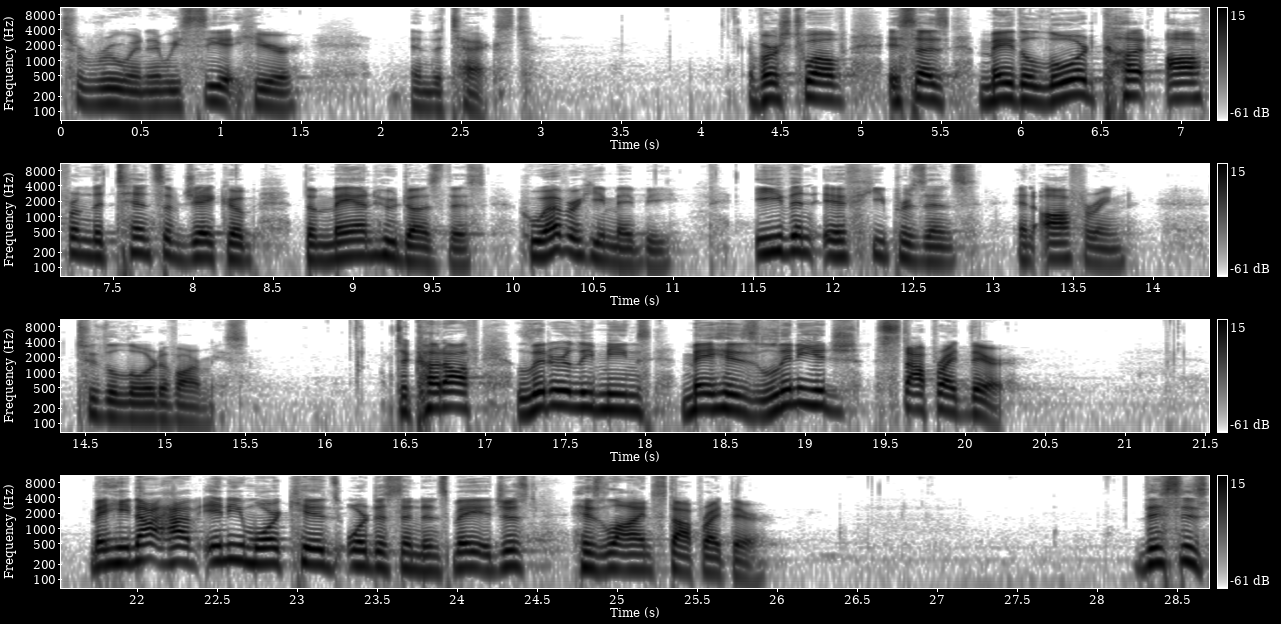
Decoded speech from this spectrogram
to ruin, and we see it here in the text. Verse 12, it says, May the Lord cut off from the tents of Jacob the man who does this, whoever he may be, even if he presents an offering to the Lord of armies. To cut off literally means may his lineage stop right there. May he not have any more kids or descendants. May it just his line stop right there. This is,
